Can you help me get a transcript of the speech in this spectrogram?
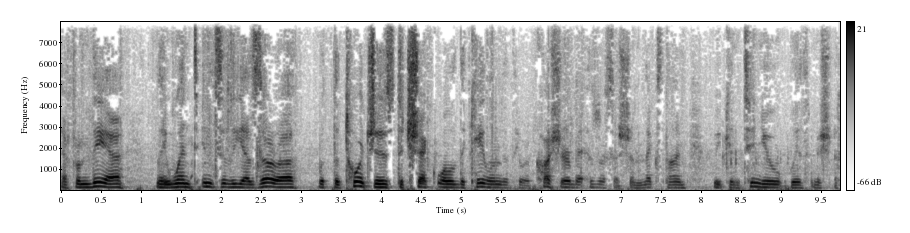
That from there they went into the Azara with the torches to check all of the kalim that they were kosher. But Ezra Hashem, next time we continue with Mishnah.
